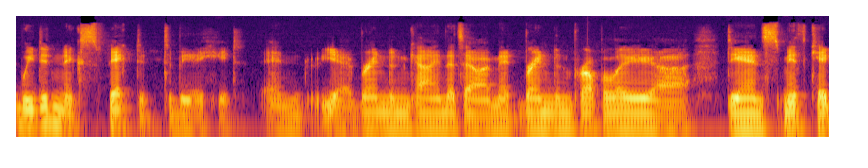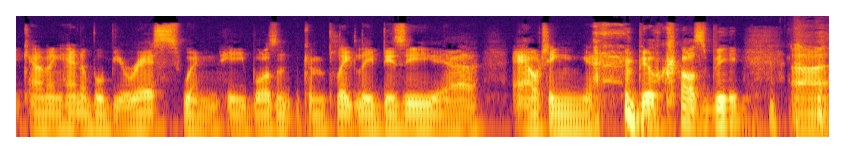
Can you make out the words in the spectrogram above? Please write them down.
we didn't expect it to be a hit. And yeah, Brendan Kane, that's how I met Brendan properly. Uh, Deanne Smith kept coming. Hannibal Buress when he wasn't completely busy uh, outing Bill Cosby. Uh,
